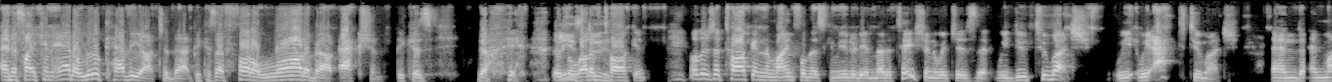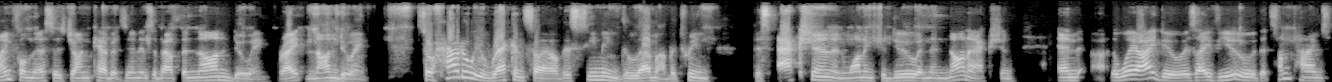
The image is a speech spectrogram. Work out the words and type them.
and if i can add a little caveat to that because i've thought a lot about action because you know, there's Please a lot of talk in well there's a talk in the mindfulness community and meditation which is that we do too much we, we act too much. And and mindfulness as jon kabat-zinn is about the non-doing right? Non-doing. So how do we reconcile this seeming dilemma between this action and wanting to do and then non-action? And uh, the way I do is I view that sometimes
